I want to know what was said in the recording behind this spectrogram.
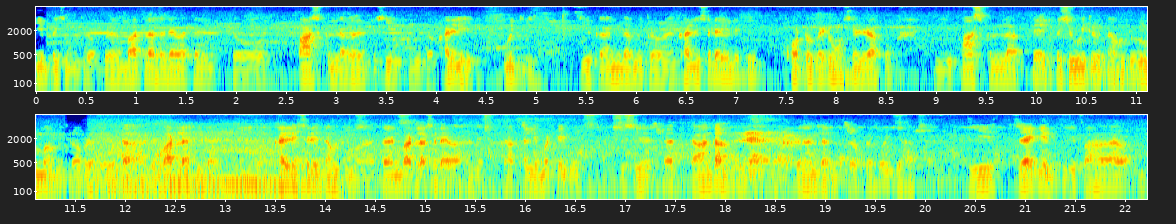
એ પછી મિત્રો બાટલા ચડાવ્યા ત્યાં તો પાંચ કલાક પછી મિત્રો ખાલી ઉતરી. જે અંદર મિત્રો ખાલી ચડાવી લીધી. ખોટું પેડું હું સીડ રાખું. એ પાંચ કલાક થઈ પછી ઉતર્યો. ત્યાં સુધી રૂમમાં મિત્રો આપણે ફૂટા બાટલા ચડાવ્યા ખાલી ચડી ત્યાં સુધીમાં ત્રણ બાટલા ચડાવ્યા અને ત્યાં ખાલી મટી ગઈ. પછી ત્યાં અંધારું થઈ ગયું. તો અંદર મિત્રો આપણે હોઈ ગયા. એ જાગી ને પછી બહાર આવ્યા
